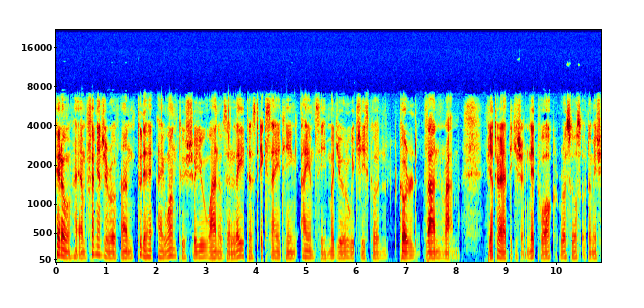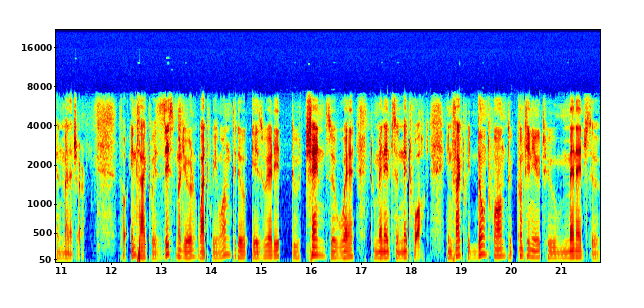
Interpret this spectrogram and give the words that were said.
Hello, I am Fabien Giraud and today I want to show you one of the latest exciting IMC module which is called, called VAN-RAM, Virtual Application Network Resource Automation Manager. So in fact with this module what we want to do is really to change the way to manage the network. In fact we don't want to continue to manage the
